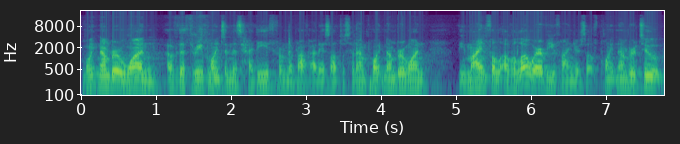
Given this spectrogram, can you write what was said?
Point number one of the three points in this hadith from the Prophet ﷺ. Point number one, be mindful of Allah wherever you find yourself. Point number two,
